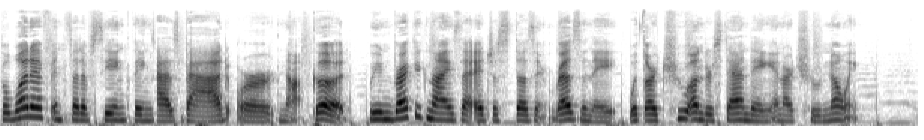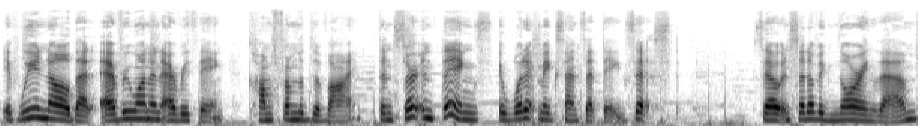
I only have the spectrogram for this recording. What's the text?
but what if instead of seeing things as bad or not good, we recognize that it just doesn't resonate with our true understanding and our true knowing? If we know that everyone and everything comes from the divine, then certain things, it wouldn't make sense that they exist. So instead of ignoring them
